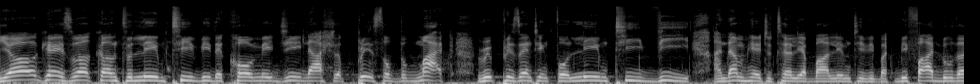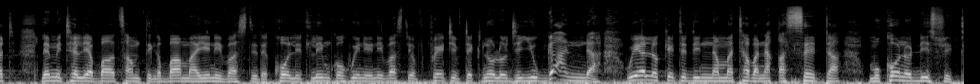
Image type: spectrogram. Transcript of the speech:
Yo guys, welcome to Lim TV. They call me G Nash, the prince of the mic, representing for Lim TV. And I'm here to tell you about Lim TV. But before I do that, let me tell you about something about my university. They call it Limkokwing University of Creative Technology, Uganda. We are located in Namataba, Nakaseta, Mukono district.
